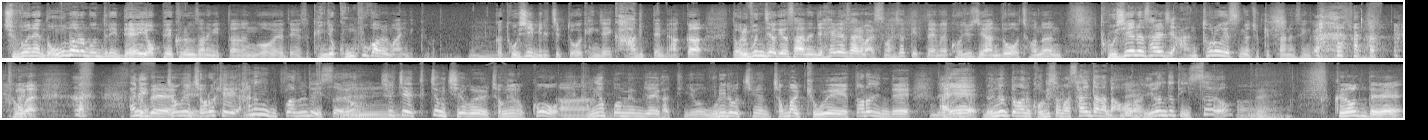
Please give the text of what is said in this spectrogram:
주변에 너무 많은 분들이 내 옆에 그런 사람이 있다는 거에 대해서 굉장히 공포감을 많이 느끼거든요. 음. 그러니까 도시 밀집도가 굉장히 강하기 때문에 아까 넓은 지역에서 사는 이제 해외 사를 말씀하셨기 때문에 거주 제한도 저는 도시에는 살지 않도록 했으면 좋겠다는 생각이 듭니다. 정말. 아니, 근데, 저기 예. 저렇게 하는 국가들도 있어요. 음. 실제 특정 지역을 정해놓고 아, 강력범죄 같은 경우는 우리로 치면 정말 교회에 떨어진데 네. 아예 몇 년 동안은 거기서만 살다가 나와라 네. 이런 데도 있어요. 아. 네. 그런데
